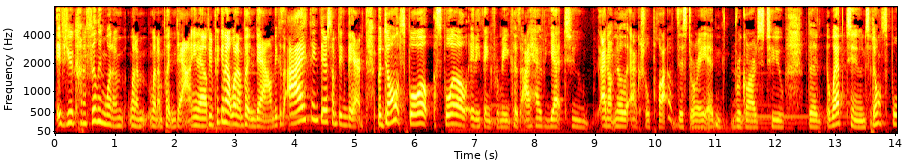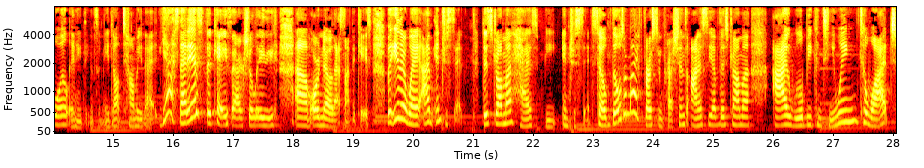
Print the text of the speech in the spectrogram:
if you're kind of feeling what I'm what I'm what I'm putting down, you know, if you're picking out what I'm putting down, because I think there's something there. But don't spoil spoil anything for me because I have yet to I don't know the actual plot of this story in regards to the webtoon. So don't spoil anything to me. Don't tell me that yes, that is the case actually, um, or no, that's not the case. But either way, I'm interested. This drama has me interested. So those are my first impressions, honestly, of this drama. I will be continuing to watch.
